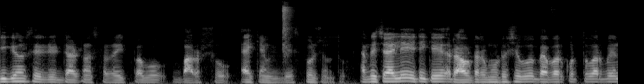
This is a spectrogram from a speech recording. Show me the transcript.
গিগাহার্সে এটির ডাটা ট্রান্সফার রেট পাবো বারোশো এক এমবিএস পর্যন্ত। আপনি চাইলে এটিকে রাউটার মোড হিসেবে ব্যবহার করতে পারবেন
